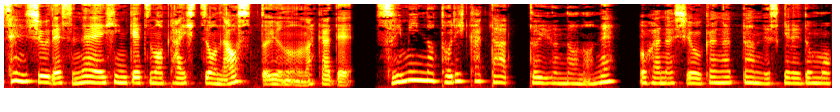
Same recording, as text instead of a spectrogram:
先週ですね、貧血の体質を治すというのの中で、睡眠の取り方というののね、お話を伺ったんですけれども、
